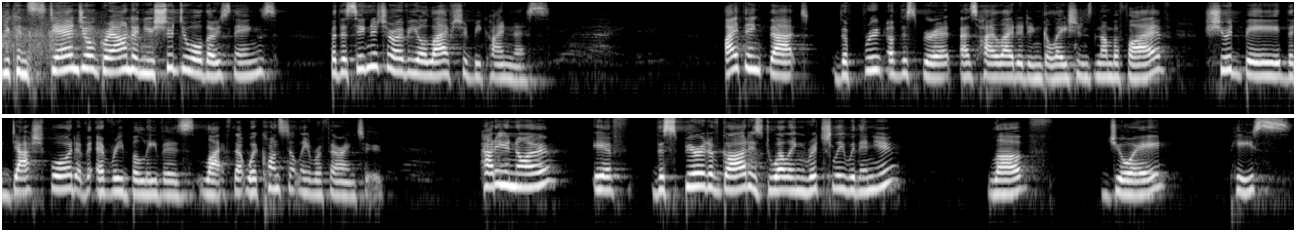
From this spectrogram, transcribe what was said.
you can stand your ground, and you should do all those things. But the signature over your life should be kindness. I think that the fruit of the Spirit, as highlighted in Galatians number five, should be the dashboard of every believer's life that we're constantly referring to. How do you know if the Spirit of God is dwelling richly within you? Love, joy, peace,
